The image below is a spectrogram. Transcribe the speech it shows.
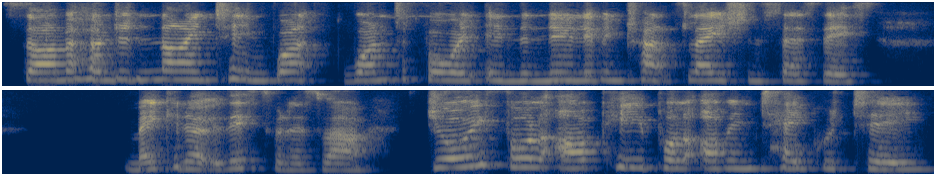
Psalm 119, 1, 1 to 4 in the New Living Translation says this. Make a note of this one as well. Joyful are people of integrity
